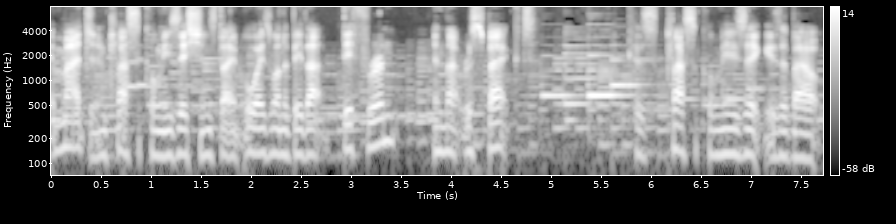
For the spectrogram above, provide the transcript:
imagine classical musicians don't always want to be that different in that respect. Because classical music is about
